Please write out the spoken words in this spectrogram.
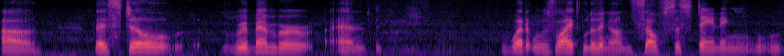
Uh, they still remember and what it was like living on self sustaining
